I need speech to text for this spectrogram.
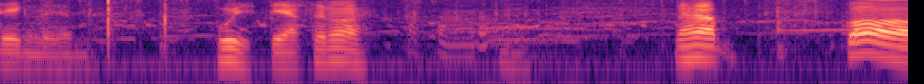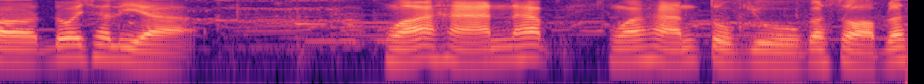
เด้งเลยครับหุยแตกซะหน่อยนะครับ ก็โดยเฉลี่ยหัวอาหารนะครับ หัวอาหารตกอยู่กระสอบละ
